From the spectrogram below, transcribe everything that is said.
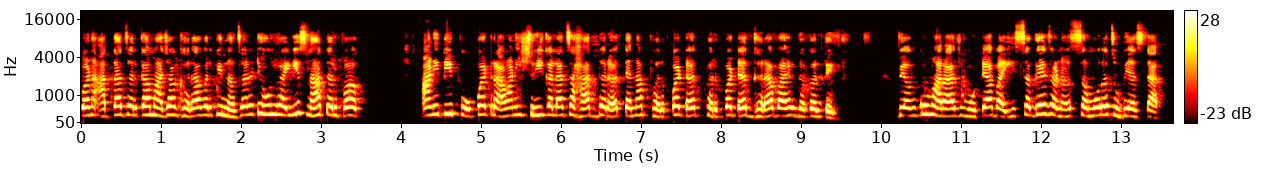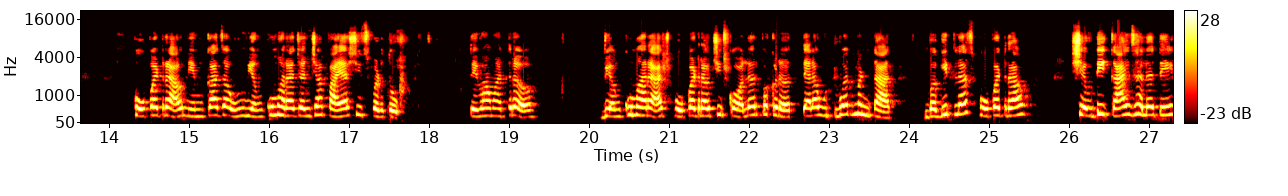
पण आता जर का माझ्या घरावरती नजर ठेवून राहिलीस ना तर बघ. आणि ती पोपटराव आणि श्रीकलाचा हात धरत त्यांना फरफटत फरफटत घराबाहेर ढकलते. व्यंकू महाराज मोठ्या बाई सगळेजण समोरच उभे असतात. पोपटराव नेमका जाऊन व्यंकू महाराजांच्या पायाशीच पडतो. तेव्हा मात्र व्यंकू महाराज पोपटरावची कॉलर पकडत त्याला उठवत म्हणतात बघितलंच पोपटराव? शेवटी काय झालं ते?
